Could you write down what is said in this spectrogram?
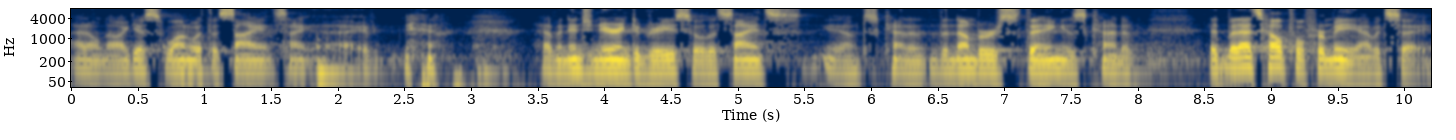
I don't know. I guess one with the science. I, I have an engineering degree, so the science, you know, it's kind of the numbers thing is kind of, but that's helpful for me, I would say.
